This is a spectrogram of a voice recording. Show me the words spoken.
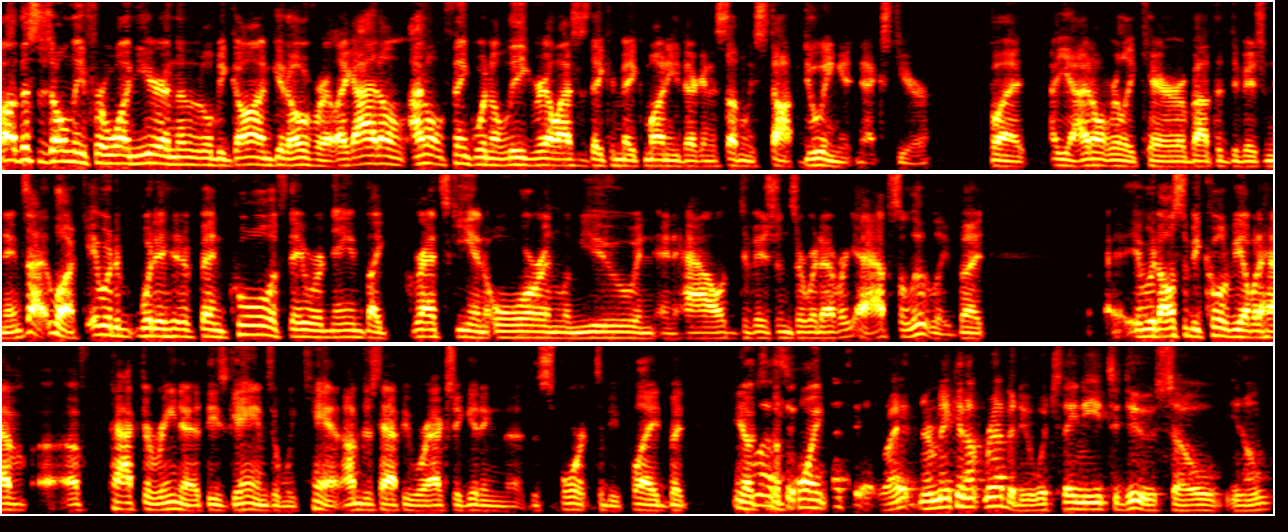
Oh, this is only for one year and then it'll be gone. Get over it. Like I don't, I don't think when a league realizes they can make money, they're going to suddenly stop doing it next year. But uh, yeah, I don't really care about the division names. I, look, it would would it have been cool if they were named like Gretzky and Orr and Lemieux and and Howe divisions or whatever. Yeah, absolutely. But it would also be cool to be able to have a packed arena at these games, and we can't. I'm just happy we're actually getting the, the sport to be played. But you know, well, to the it. point. That's it, right? They're making up revenue, which they need to do. So you know,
